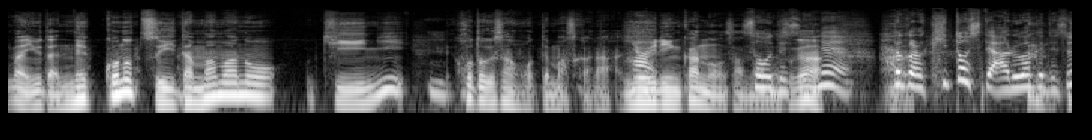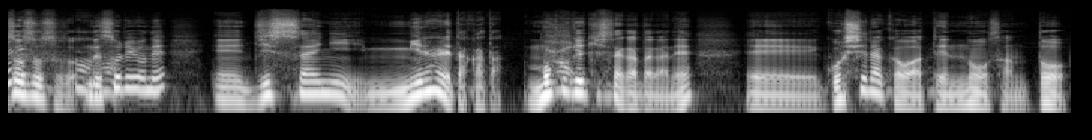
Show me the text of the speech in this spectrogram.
まあ言うたら根っこのついたままの木にうん。仏さん掘ってますから、い。如意輪観音さんなそんでが、うですすよね、はい。だから木としてあるわけですよね。そうそうそう、んん。でそれをね、えー実際に見られた方目撃した方がね、えー後白河天皇さんと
